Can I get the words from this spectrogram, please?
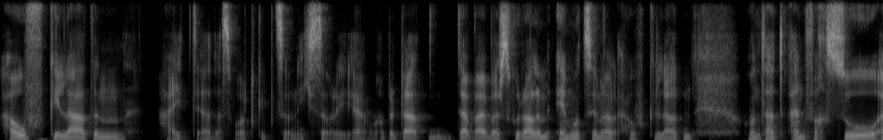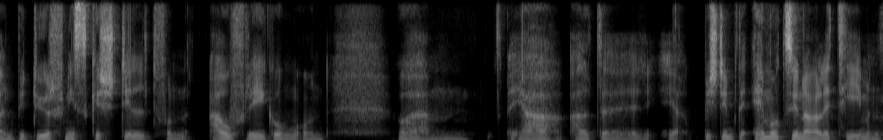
Aufgeladenheit Heit, ja, das Wort gibt es so nicht, sorry, ja. Aber da, dabei war es vor allem emotional aufgeladen und hat einfach so ein Bedürfnis gestillt von Aufregung und ähm, ja, äh, ja, bestimmte emotionale Themen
